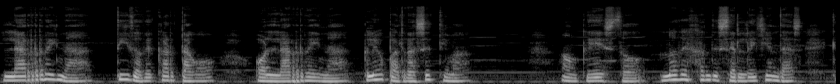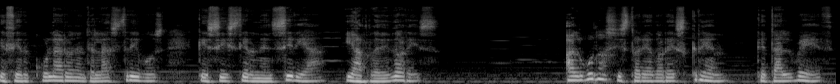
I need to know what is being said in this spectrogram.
la reina Tido de Cartago o la reina Cleopatra VII, aunque esto no dejan de ser leyendas que circularon entre las tribus que existieron en Siria y alrededores. Algunos historiadores creen que tal vez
